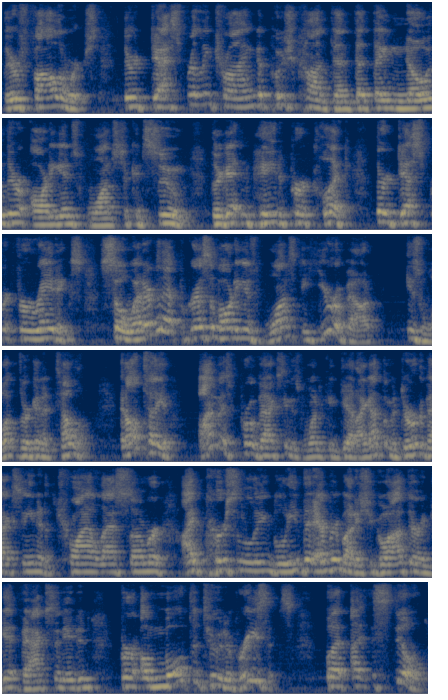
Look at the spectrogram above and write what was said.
They're followers. They're desperately trying to push content that they know their audience wants to consume. They're getting paid per click. They're desperate for ratings. So, whatever that progressive audience wants to hear about is what they're going to tell them. And I'll tell you, I'm as pro vaccine as one can get. I got the Moderna vaccine at a trial last summer. I personally believe that everybody should go out there and get vaccinated for a multitude of reasons. But I, still,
